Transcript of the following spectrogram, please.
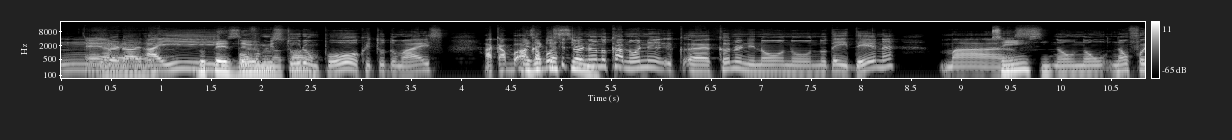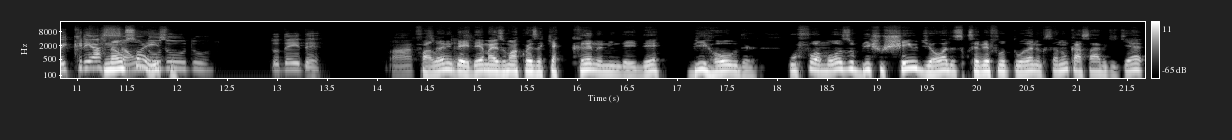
Hum, É, é verdade. Aí o povo mistura um pouco e tudo mais. Acabou, Mas é acabou que se assim- tornando canone, é, cânone no no- no D&D, né? Mas Sim, sim. Não, não, não foi criação só do- isso. do do do D&D. Ah, Falando em certeza. D&D, mais uma coisa que é canon em D&D, Beholder. O famoso bicho cheio de olhos que você vê flutuando, que você nunca sabe o que, que é.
